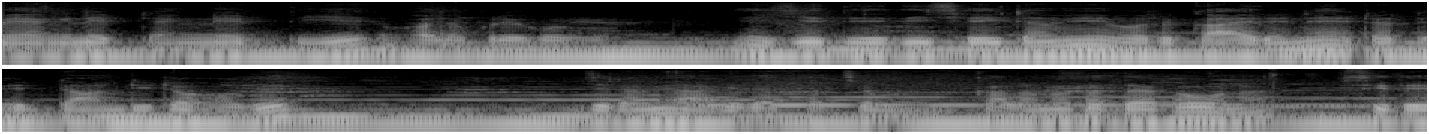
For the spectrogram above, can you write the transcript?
ম্যাগনেট ট্যাগনেট দিয়ে ভালো করে করব। এই যে দিয়ে দিচ্ছি এইটা আমি, এবারে গায়ে এনে এটা ডান্ডিটা হবে, যেটা আমি আগে দেখাচ্ছি। আমি কালানোটা দেখাবো না, সিধে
